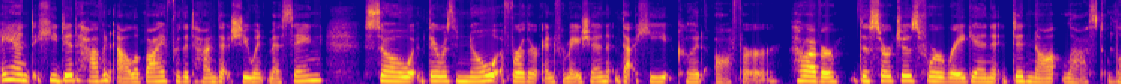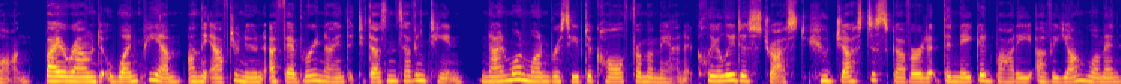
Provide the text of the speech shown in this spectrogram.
and he did have an alibi for the time that she went missing, so there was no further information that he could offer. However, the searches for Reagan did not last long. By around 1 p.m. on the afternoon of February 9th, 2017, 911 received a call from a man clearly distressed who just discovered the naked body of a young woman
